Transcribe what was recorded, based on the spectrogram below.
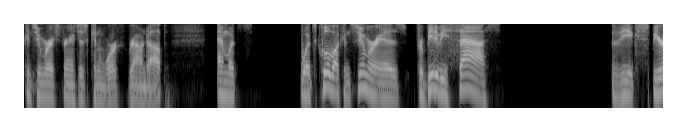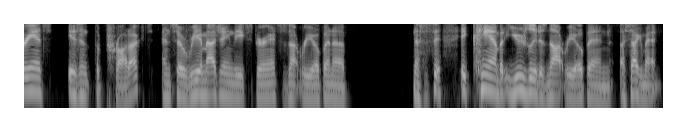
consumer experiences can work ground up. And what's what's cool about consumer is for B2B SaaS, the experience isn't the product. And so reimagining the experience does not reopen a necessary it can, but it usually does not reopen a segment.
